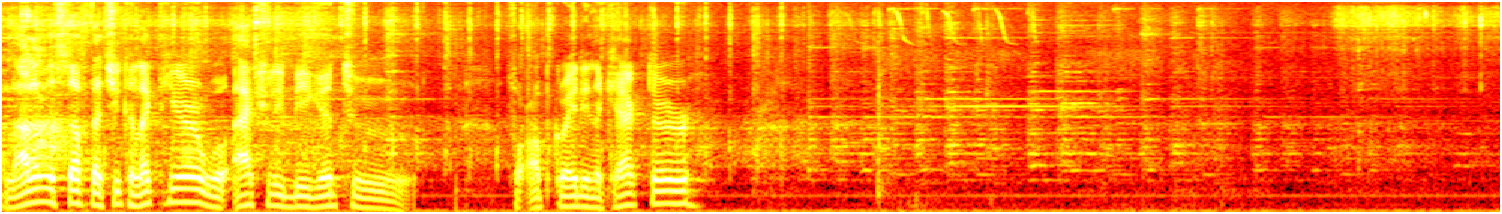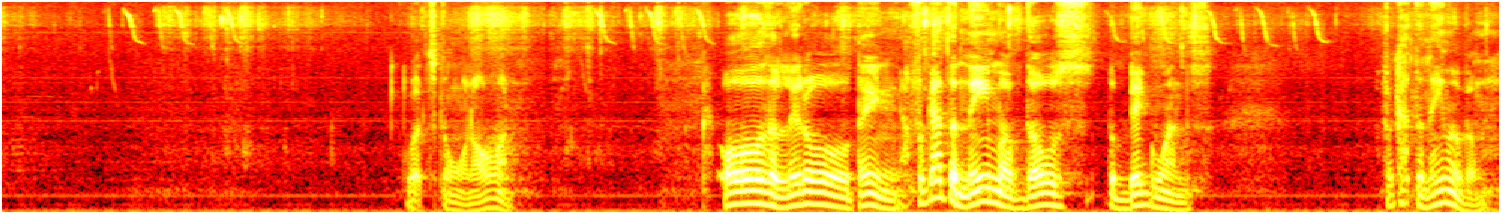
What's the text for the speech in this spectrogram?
A lot of the stuff that you collect here will actually be good to for upgrading the character. What's going on? Oh, the little thing. I forgot the name of those, the big ones. I forgot the name of them.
